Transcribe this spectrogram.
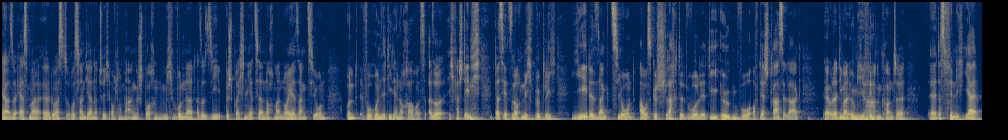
Ja, also erstmal, äh, du hast Russland ja natürlich auch nochmal angesprochen. Mich wundert, also sie besprechen jetzt ja nochmal neue Sanktionen. Und wo holen sie die denn noch raus? Also ich verstehe nicht, dass jetzt noch nicht wirklich jede Sanktion ausgeschlachtet wurde, die irgendwo auf der Straße lag äh, oder die man irgendwie ja. finden konnte. Äh, das finde ich, ja,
